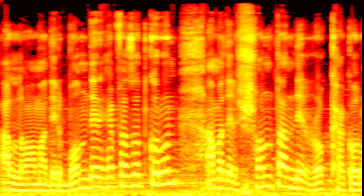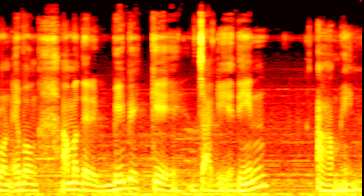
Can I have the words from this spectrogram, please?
আল্লাহ আমাদের বোনদের হেফাজত করুন, আমাদের সন্তানদের রক্ষা করুন এবং আমাদের বিবেককে জাগিয়ে দিন। আমিন।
